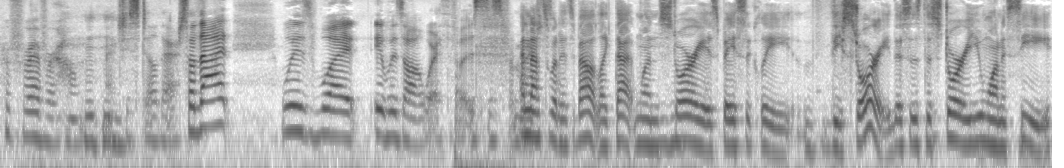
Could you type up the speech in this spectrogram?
her forever home, and mm-hmm. she's still there. So that was what it was all worth. Was just for And that's what it's about. Like that one mm-hmm. story is basically the story. This is the story you want to see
